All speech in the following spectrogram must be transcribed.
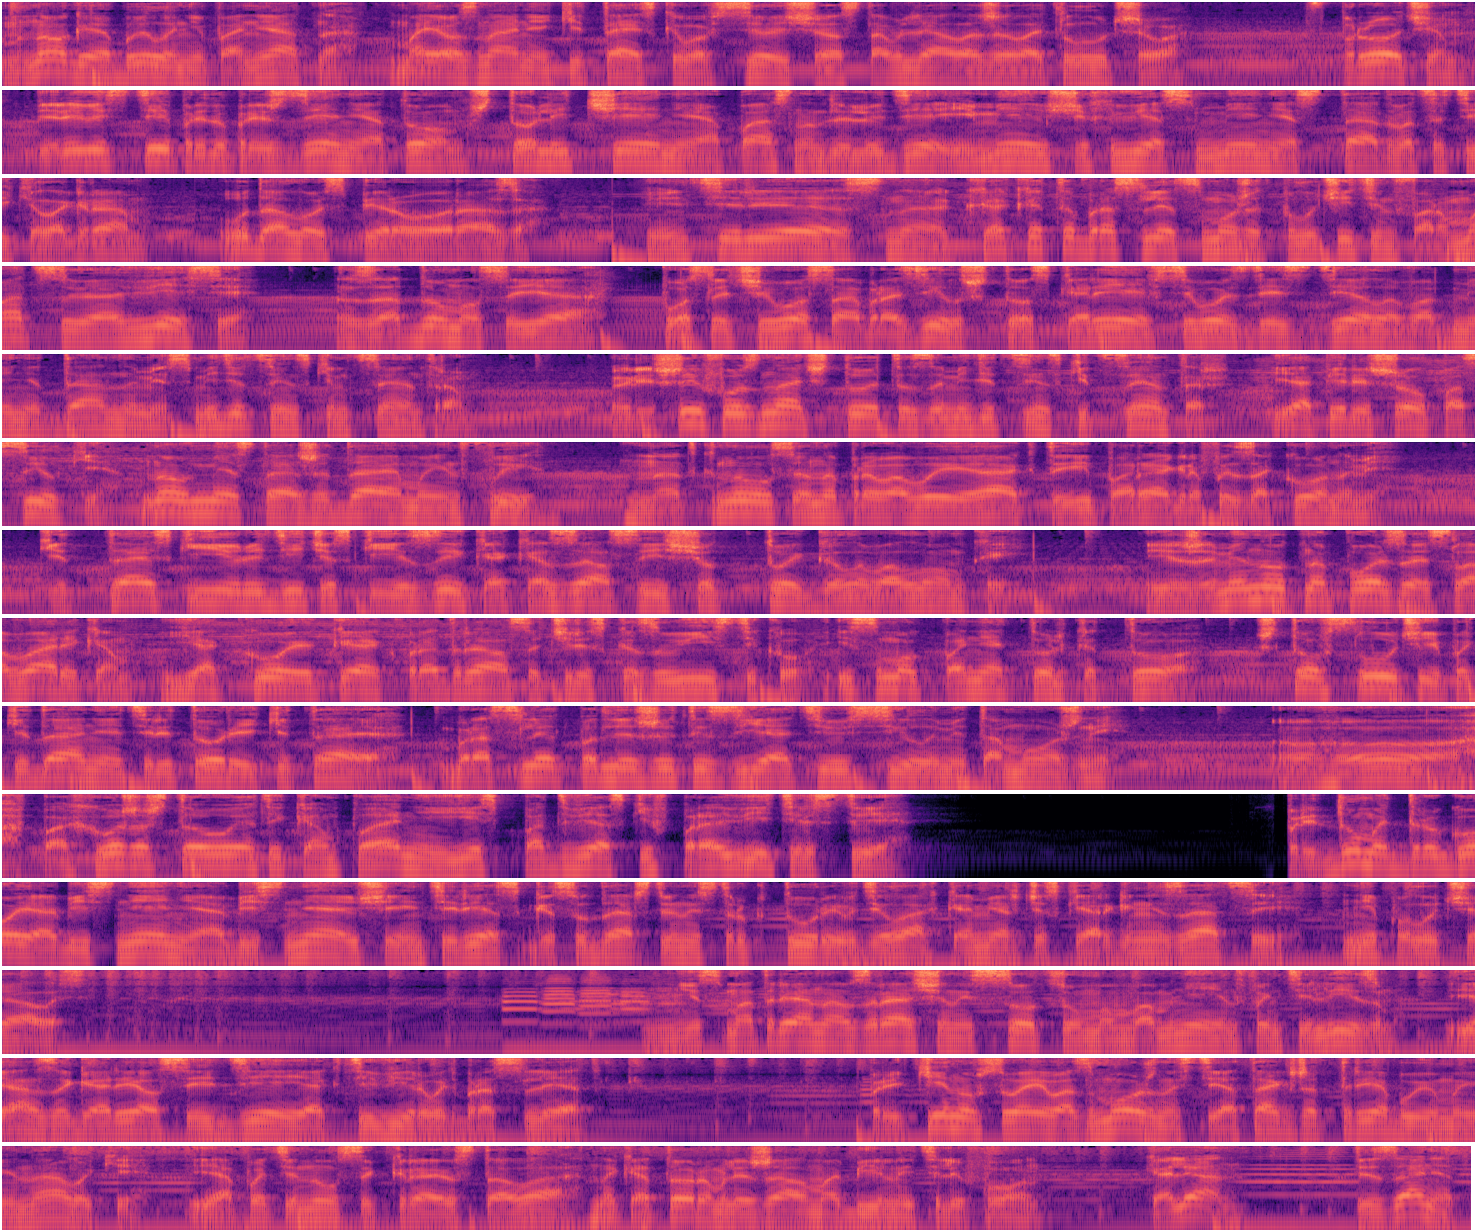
Многое было непонятно, мое знание китайского все еще оставляло желать лучшего. Впрочем, перевести предупреждение о том, что лечение опасно для людей, имеющих вес менее 120 килограмм, удалось с первого раза – «Интересно, как этот браслет сможет получить информацию о весе?» Задумался я, после чего сообразил, что, скорее всего, здесь дело в обмене данными с медицинским центром. Решив узнать, что это за медицинский центр, я перешел по ссылке, но вместо ожидаемой инфы наткнулся на правовые акты и параграфы законами – Китайский юридический язык оказался еще той головоломкой. Ежеминутно пользуясь словариком, я кое-как продрался через казуистику и смог понять только то, что в случае покидания территории Китая браслет подлежит изъятию силами таможни. Ого, похоже, что у этой компании есть подвязки в правительстве – Придумать другое объяснение, объясняющее интерес государственной структуры в делах коммерческой организации, не получалось. Несмотря на взращенный социумом во мне инфантилизм, я загорелся идеей активировать браслет. Прикинув свои возможности, а также требуемые навыки, я потянулся к краю стола, на котором лежал мобильный телефон. «Колян, ты занят?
